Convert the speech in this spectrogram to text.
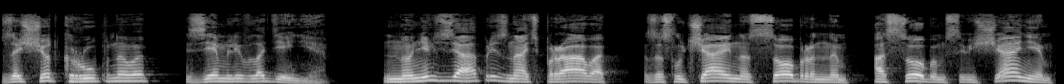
за счет крупного землевладения. Но нельзя признать право за случайно собранным особым совещанием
